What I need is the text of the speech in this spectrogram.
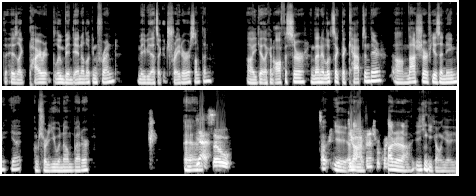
the, his like pirate blue bandana looking friend. Maybe that's like a trader or something. Uh, you get like an officer, and then it looks like the captain there. Um, not sure if he has a name yet. I'm sure you would know better. And, yeah. So. Oh, yeah. yeah Do you no, want to finish real quick? Oh no, no, you can keep going. Yeah, yeah.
